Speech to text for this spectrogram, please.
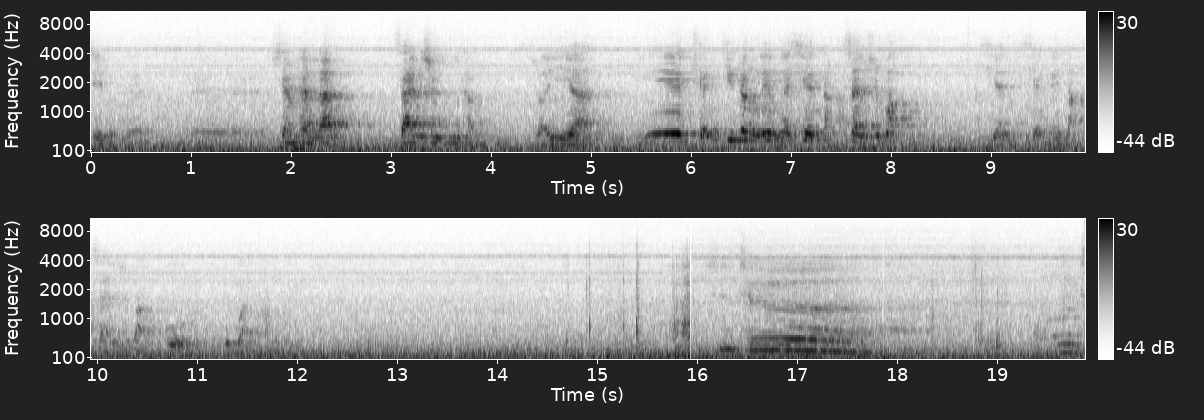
这种的呃身份了，三十五层，所以呀、啊，你全提正令啊，先打三十棒，先先给打三十棒，不不管他。车红尘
